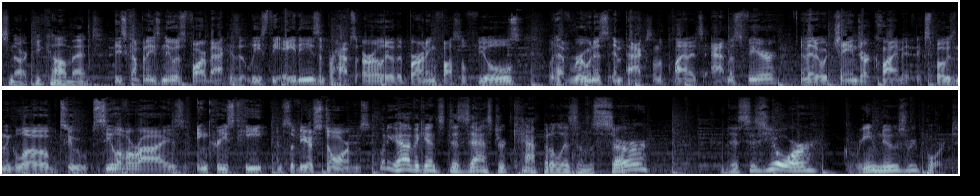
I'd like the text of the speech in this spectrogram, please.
snarky comment. These companies knew as far back as at least the 80s and perhaps earlier that burning fossil fuels would have ruinous impacts on the planet's atmosphere and that it would change our climate, exposing the globe to sea level rise, increased heat, and severe storms. What do you have against disaster capitalism, sir? This is your Green News Report.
